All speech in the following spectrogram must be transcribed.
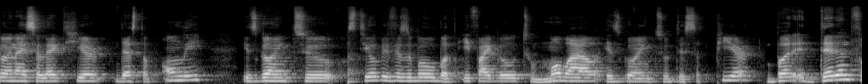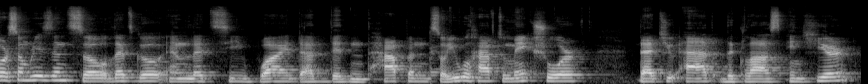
go and I select here desktop only, it's going to still be visible, but if I go to mobile, it's going to disappear. But it didn't for some reason, so let's go and let's see why that didn't happen. So you will have to make sure that you add the class in here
